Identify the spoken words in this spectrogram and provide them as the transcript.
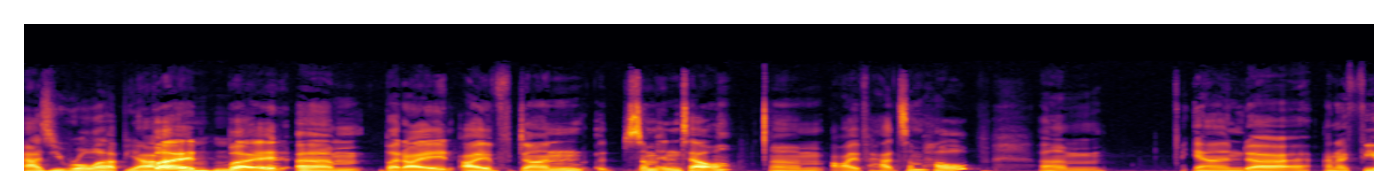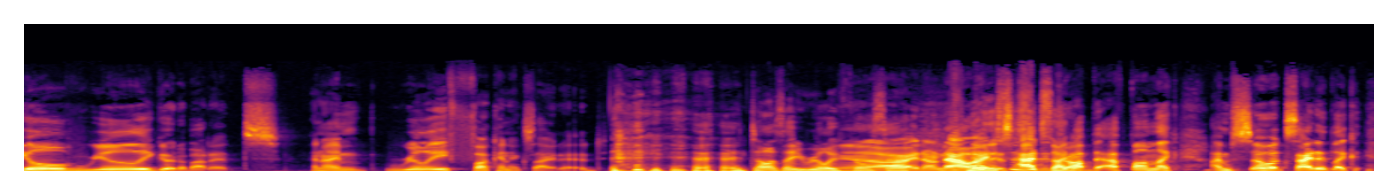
as you roll up. Yeah, But Mhm. but um but I I've done some intel. Um I've had some help. Um and uh and I feel really good about it. And I'm really fucking excited. tell us how you really feel, Yeah, Sarah. I don't know. No, I just had to drop the F bomb. Like, I'm so excited. Like,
